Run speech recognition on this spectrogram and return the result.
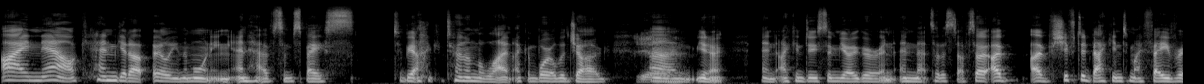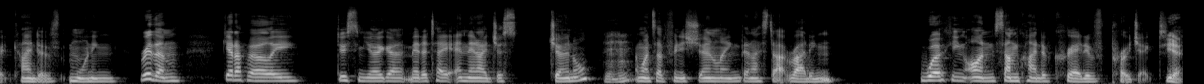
I now can get up early in the morning and have some space to be I can turn on the light, I can boil the jug, Yeah. um, you know, and I can do some yoga and, and that sort of stuff. So I've I've shifted back into my favorite kind of morning rhythm. Get up early, do some yoga, meditate, and then I just journal. Mm-hmm. And once I've finished journaling, then I start writing, working on some kind of creative project. Yeah.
